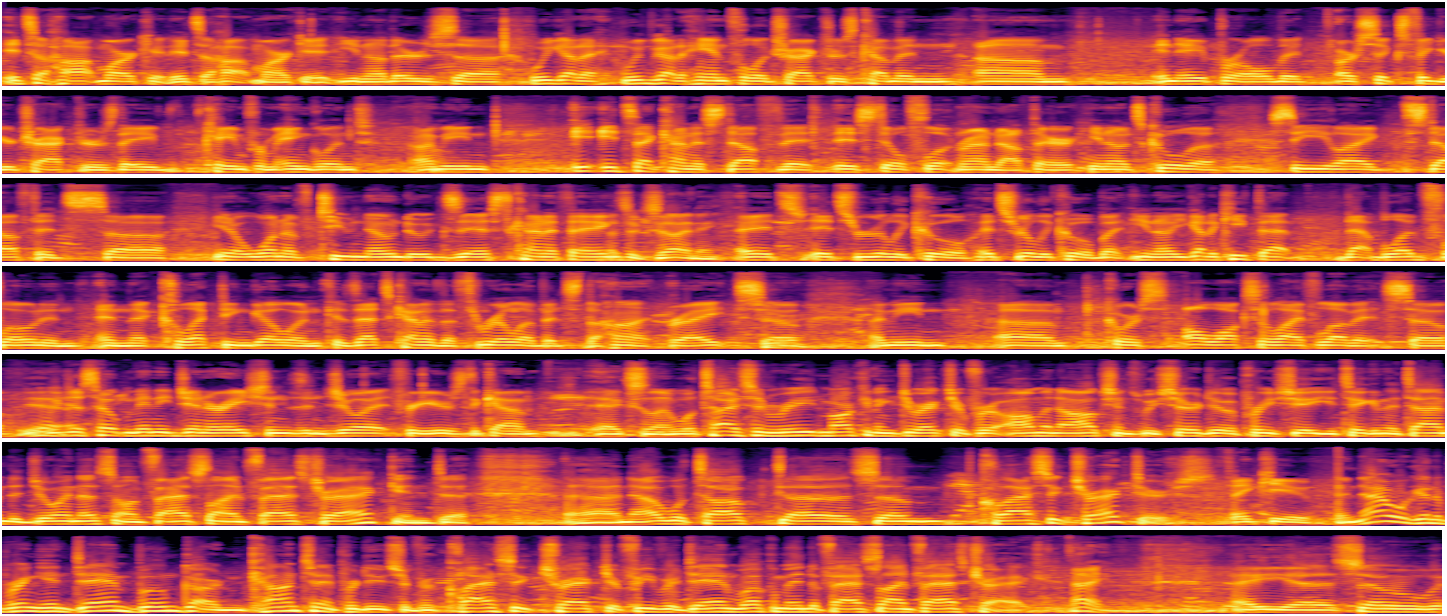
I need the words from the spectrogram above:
it's a hot market. It's a hot market. You know, there's uh, we got a we've got a handful of tractors coming um, in April that are six figure tractors. They came from England. I mean, it, it's that kind of stuff that is still floating around out there. You know, it's cool to see like stuff that's uh, you know one of two known to exist kind of thing. That's exciting. It's it's really cool. It's really cool. But you know, you got to keep that that blood flowing and, and that collecting going because that's kind of the thrill of. It's the hunt, right? So, I mean, um, of course, all walks of life love it. So Yeah. we just hope many generations enjoy it for years to come. Excellent. Well, Tyson Reed, marketing director for Aumann Auctions, we sure do appreciate you taking the time to join us on Fastline Fast Track. And uh, uh, now we'll talk uh, some classic tractors. Thank you. And now we're going to bring in Dan Boomgarden, content producer for Classic Tractor Fever. Dan, welcome into Fastline Fast Track. Hi. Hey, uh, so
